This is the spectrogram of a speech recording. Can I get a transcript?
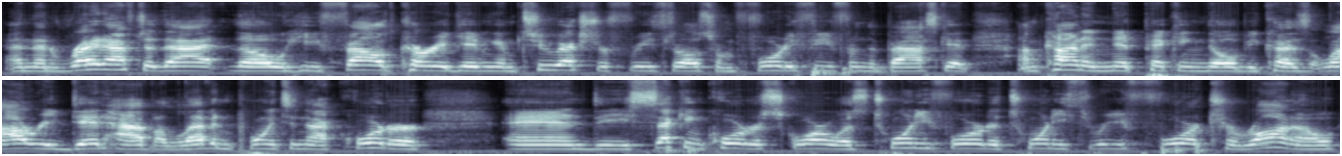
And then right after that, though, he fouled Curry, giving him two extra free throws from 40 feet from the basket. I'm kind of nitpicking, though, because Lowry did have 11 points in that quarter, and the second quarter score was 24 to 23 for Toronto,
